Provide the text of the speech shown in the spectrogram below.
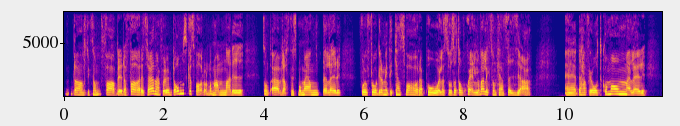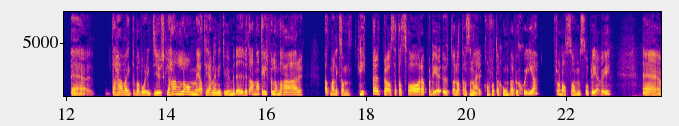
bland annat liksom förbereda företrädare för hur de ska svara om de hamnar i sånt överraskningsmoment eller får frågor de inte kan svara på eller så, så att de själva liksom kan säga eh, det här får jag återkomma om eller eh, det här var inte vad vår intervju skulle handla om, men jag tar gärna en intervju med dig vid ett annat tillfälle om det här. Att man liksom hittar ett bra sätt att svara på det utan att en sån här konfrontation behöver ske från oss som står bredvid. Eh,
